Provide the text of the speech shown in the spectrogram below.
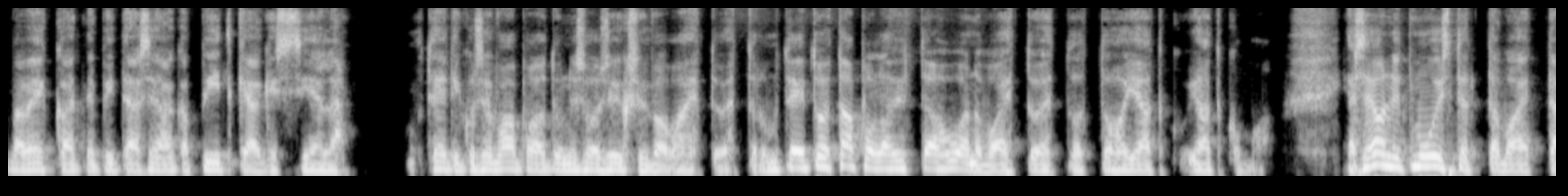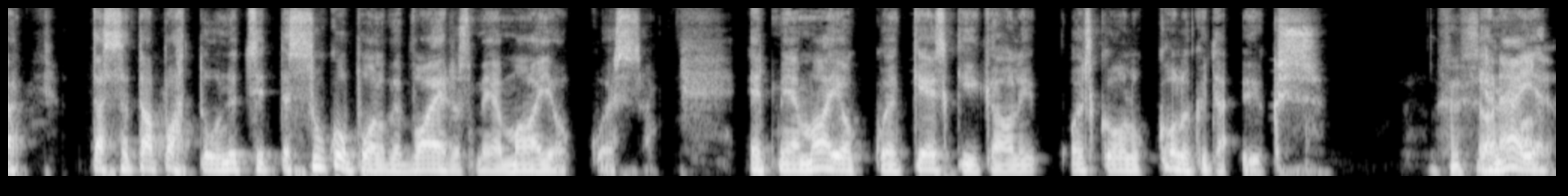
mä veikkaan, että ne pitää se aika pitkääkin siellä. Mutta heti kun se vapautuu, niin se olisi yksi hyvä vaihtoehto. Mutta ei tuo Tapolla yhtään huono vaihtoehto tuohon jatku, jatkumoon. Ja se on nyt muistettava, että tässä tapahtuu nyt sitten sukupolven vaihdos meidän maajoukkuessa. Että meidän maajoukkueen keski-ikä oli, olisiko ollut 31. Se ja näin, ja,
